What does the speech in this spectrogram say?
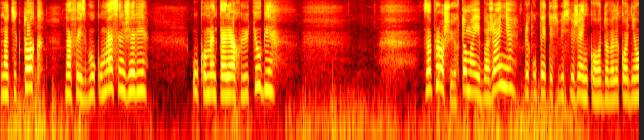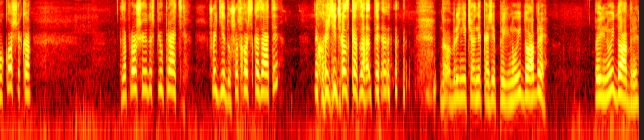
на TikTok, на Facebook, у месенджері, у коментарях у Ютубі. Запрошую, хто має бажання прикупити собі свіженького до великоднього кошика. Запрошую до співпраці. Що, діду, що хочеш сказати? Не хочеш нічого сказати. Добре, нічого не кажи. Пильнуй добре. Пильнуй добре.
